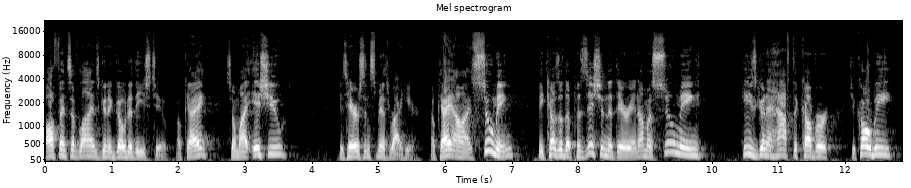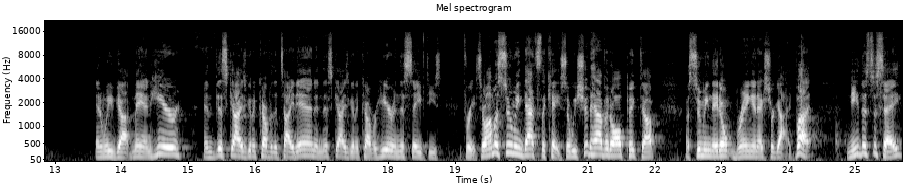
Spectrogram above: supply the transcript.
Offensive line's going to go to these two. Okay? So my issue is Harrison Smith right here. Okay? I'm assuming because of the position that they're in, I'm assuming he's going to have to cover Jakobi, and we've got man here, and this guy's going to cover the tight end, and this guy's going to cover here, and this safety's free. So I'm assuming that's the case. So we should have it all picked up, assuming they don't bring an extra guy. But Needless to say,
